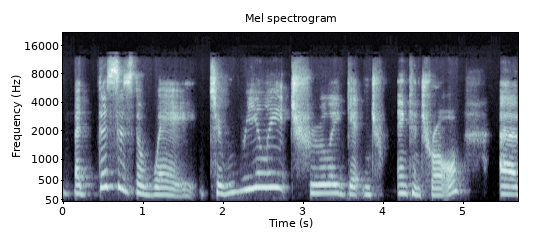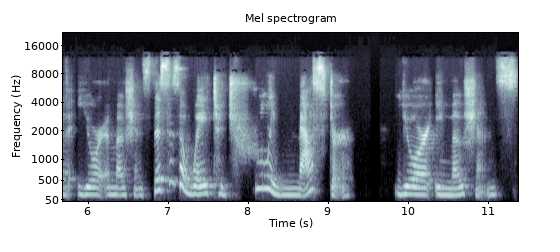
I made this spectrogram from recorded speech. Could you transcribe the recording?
but this is the way to really truly get in, in control of your emotions. This is a way to truly master your emotions.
